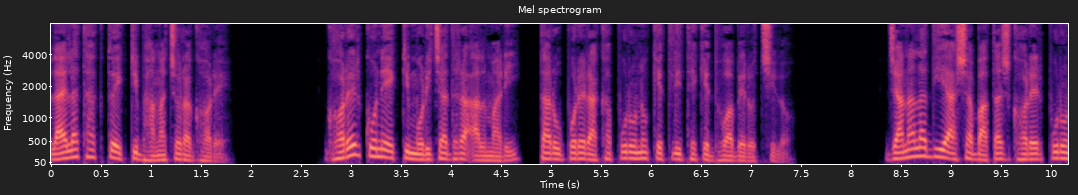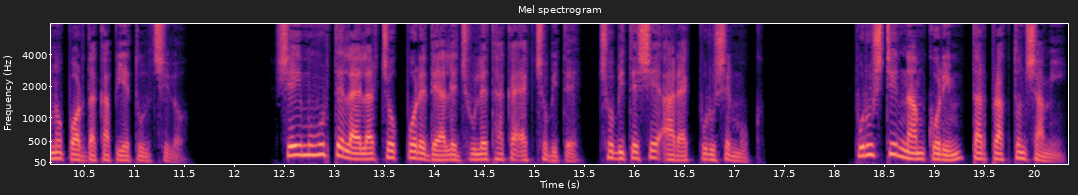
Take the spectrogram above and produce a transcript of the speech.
লায়লা থাকত একটি ভাঙাচোরা ঘরে। ঘরের কোণে একটি মরিচাধরা আলমারি তার উপরে রাখা পুরনো কেতলি থেকে ধোয়া বেরোচ্ছিল। জানালা দিয়ে আসা বাতাস ঘরের পুরনো পর্দা কাঁপিয়ে তুলছিল। সেই মুহূর্তে লায়লার চোখ পড়ে দেয়ালে ঝুলে থাকা এক ছবিতে ছবিতে সে আর এক পুরুষের মুখ। পুরুষটির নাম করিম, তার প্রাক্তন স্বামী।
